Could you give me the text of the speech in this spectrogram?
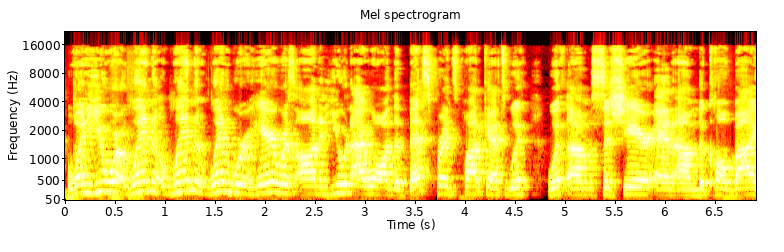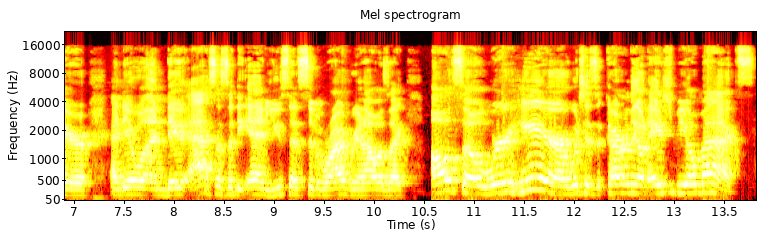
When you were when when when we're here was on and you and I were on the best friends podcast with with um Sasheer and um Nicole Byer and they were and they asked us at the end you said Sibling Rivalry and I was like also we're here which is currently on HBO Max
